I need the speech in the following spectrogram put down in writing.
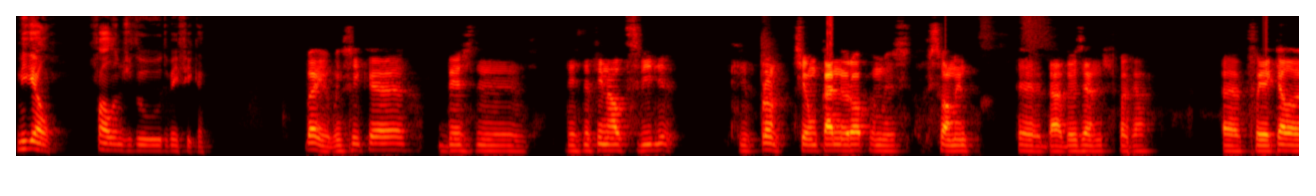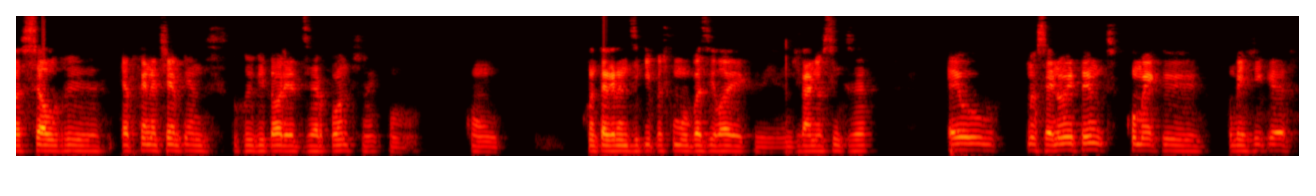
Miguel, fala-nos do, do Benfica. Bem, o Benfica, desde, desde a final de Sevilha, que pronto, desceu um bocado na Europa, mas principalmente eh, de há dois anos para cá, eh, que foi aquela célebre época na Champions do Rui Vitória de zero pontos, né, com, com, contra grandes equipas como o Basileia, que nos ganhou 5-0. Eu não sei, não entendo como é que o Benfica,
